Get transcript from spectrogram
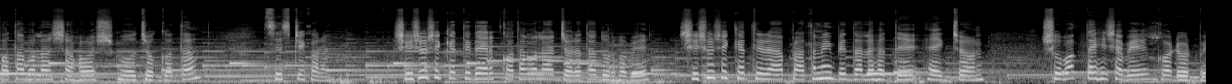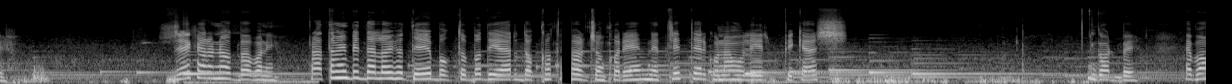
কথা বলার সাহস ও যোগ্যতা সৃষ্টি করা। শিশু শিক্ষার্থীদের কথা বলার জড়তা দূর হবে। শিশু শিক্ষার্থীরা প্রাথমিক বিদ্যালয় হতে একজন সুবক্তা হিসাবে গড়ে উঠবে। যে কারণে উদ্ভাবনী। প্রাথমিক বিদ্যালয় হতে বক্তব্য দেওয়ার দক্ষতা অর্জন করে নেতৃত্বের গুণাবলীর বিকাশ ঘটবে এবং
